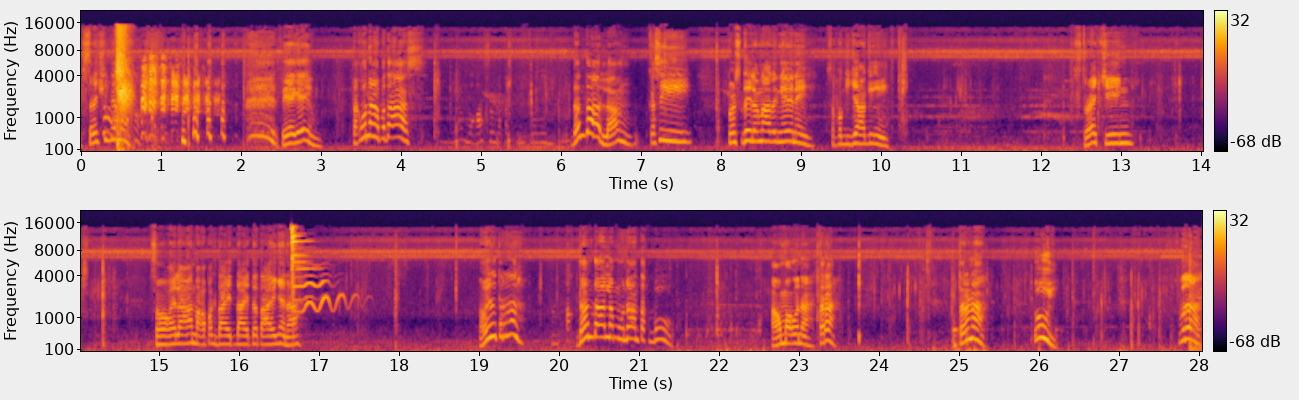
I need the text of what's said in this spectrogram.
Stretching ka na. Sige game. Tako na, pataas. Dandaan lang. Kasi first day lang natin ngayon eh. Sa pag-jogging eh. Stretching. So kailangan makapag-diet-diet na tayo niyan ha. Okay na, tara na. Dandaan lang muna ang takbo. Ako mauna, tara. Tara na. Uy. Muna.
